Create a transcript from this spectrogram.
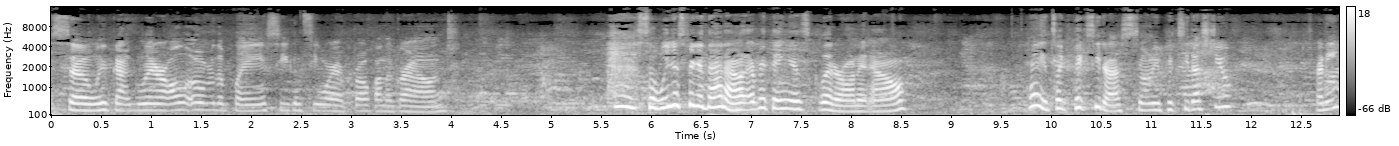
So we've got glitter all over the place. You can see where it broke on the ground. So we just figured that out. Everything is glitter on it now. Hey, it's like pixie dust. You want me to pixie dust you? Ready?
